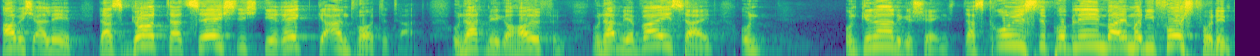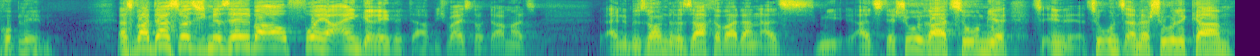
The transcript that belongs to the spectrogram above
habe ich erlebt, dass Gott tatsächlich direkt geantwortet hat und hat mir geholfen und hat mir Weisheit und, und Gnade geschenkt. Das größte Problem war immer die Furcht vor den Problemen. Das war das, was ich mir selber auch vorher eingeredet habe. Ich weiß noch damals, eine besondere Sache war dann, als, als der Schulrat zu mir, zu uns an der Schule kam,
